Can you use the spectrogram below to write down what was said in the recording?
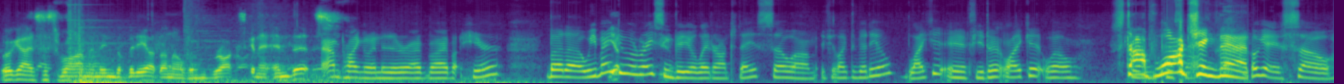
Well, guys, this is where I'm ending the video. I don't know when Rock's gonna end it. I'm probably going to end it right by about here. But uh, we may Yep. do a racing video later on today, so um, if you like the video, like it. If you didn't like it, well, stop watching then! Okay, so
